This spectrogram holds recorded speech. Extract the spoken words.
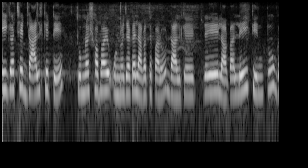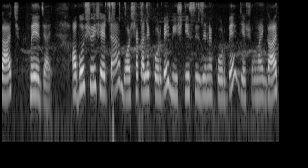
এই গাছের ডাল কেটে তোমরা সবাই অন্য জায়গায় লাগাতে পারো। ডাল কেটে লাগালেই কিন্তু গাছ হয়ে যায়। অবশ্যই সেটা বর্ষাকালে করবে বৃষ্টির সিজনে করবে। যে সময় গাছ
